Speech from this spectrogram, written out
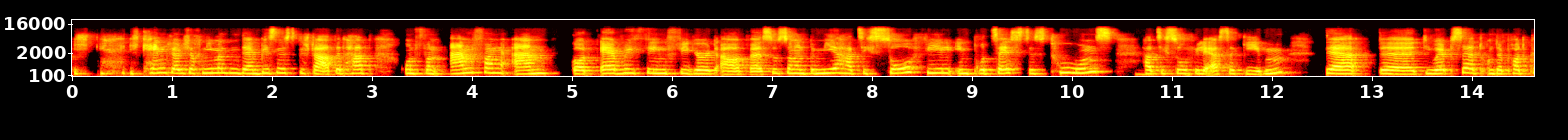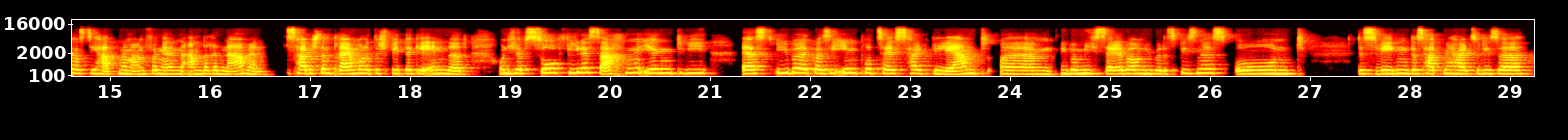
ich, ich kenne, glaube ich, auch niemanden, der ein Business gestartet hat und von Anfang an got everything figured out, weißt du, sondern bei mir hat sich so viel im Prozess des Tuns, hat sich so viel erst ergeben. Der, der, die Website und der Podcast, die hatten am Anfang einen anderen Namen. Das habe ich dann drei Monate später geändert. Und ich habe so viele Sachen irgendwie erst über quasi im Prozess halt gelernt, ähm, über mich selber und über das Business. Und deswegen, das hat mir halt so dieser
